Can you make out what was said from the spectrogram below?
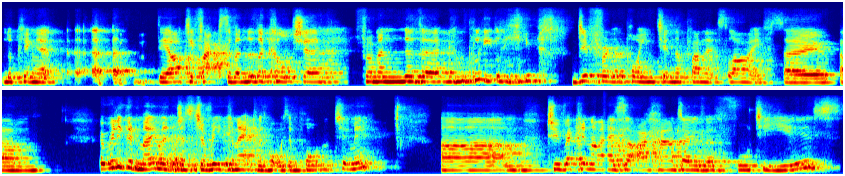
looking at, at, at the artifacts of another culture from another completely different point in the planet's life. So, um, a really good moment just to reconnect with what was important to me, um, to recognize that I had over 40 years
